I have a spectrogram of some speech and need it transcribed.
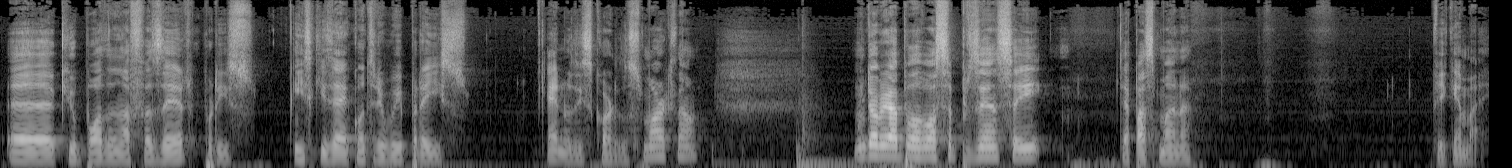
uh, que o podem a fazer, por isso, e se quiserem contribuir para isso, é no Discord do Smartdown. Muito obrigado pela vossa presença e até para a semana. Fiquem bem.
